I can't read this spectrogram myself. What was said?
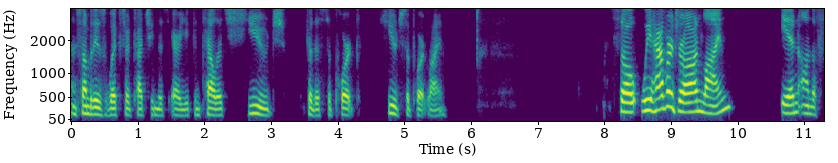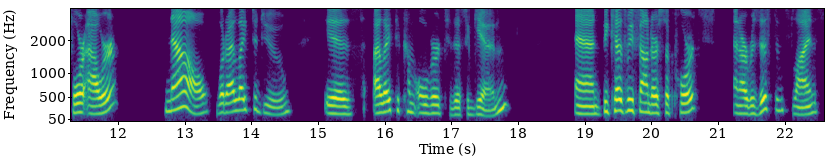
And some of these wicks are touching this area. You can tell it's huge for the support, huge support line. So we have our drawn lines in on the four hour. Now, what I like to do is I like to come over to this again. And because we found our supports and our resistance lines,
